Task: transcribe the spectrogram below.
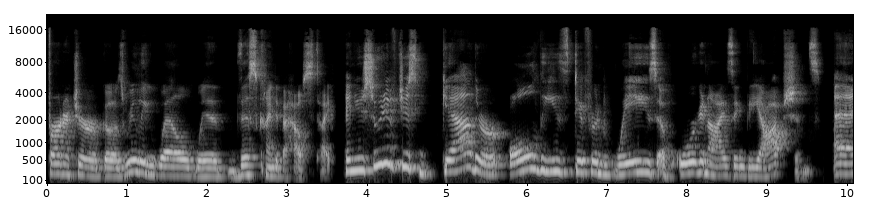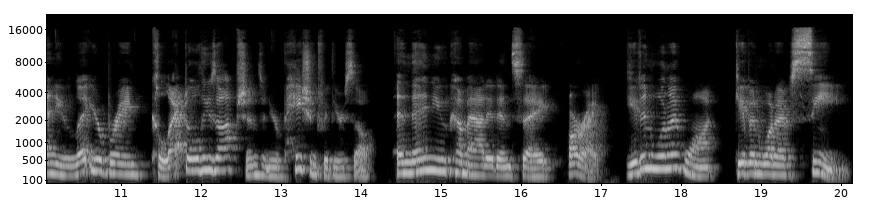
furniture goes really well with this kind of a house type. And you sort of just gather all these different ways of organizing the options and you let your brain collect all these options and you're patient with yourself. And then you come at it and say, all right, given what I want, given what I've seen,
